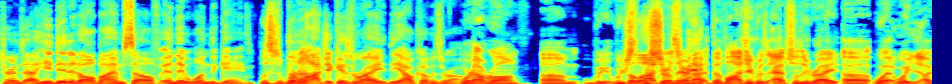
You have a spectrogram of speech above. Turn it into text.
Turns out he did it all by himself, and they won the game. Listen, the not- logic is right. The outcome is wrong. We're not wrong. Um, we we, we logic certainly is are not. The logic was absolutely right. Uh, what wait? Uh,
